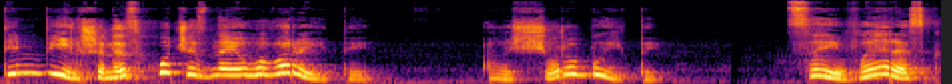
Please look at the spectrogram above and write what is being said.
тим більше не схоче з нею говорити. Але що робити? Цей вереск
